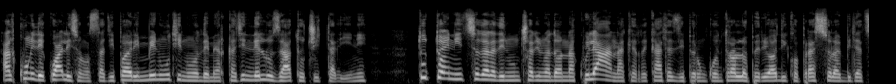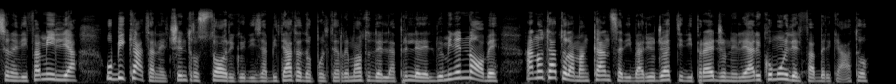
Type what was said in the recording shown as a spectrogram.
alcuni dei quali sono stati poi rinvenuti in uno dei mercatini dell'usato cittadini. Tutto ha inizio dalla denuncia di una donna aquilana che, recatasi per un controllo periodico presso l'abitazione di famiglia, ubicata nel centro storico e disabitata dopo il terremoto dell'aprile del 2009, ha notato la mancanza di vari oggetti di pregio nelle aree comuni del fabbricato.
